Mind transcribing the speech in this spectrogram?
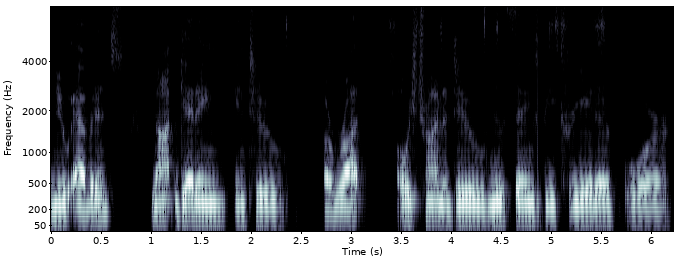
new evidence, not getting into a rut, always trying to do new things, be creative or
